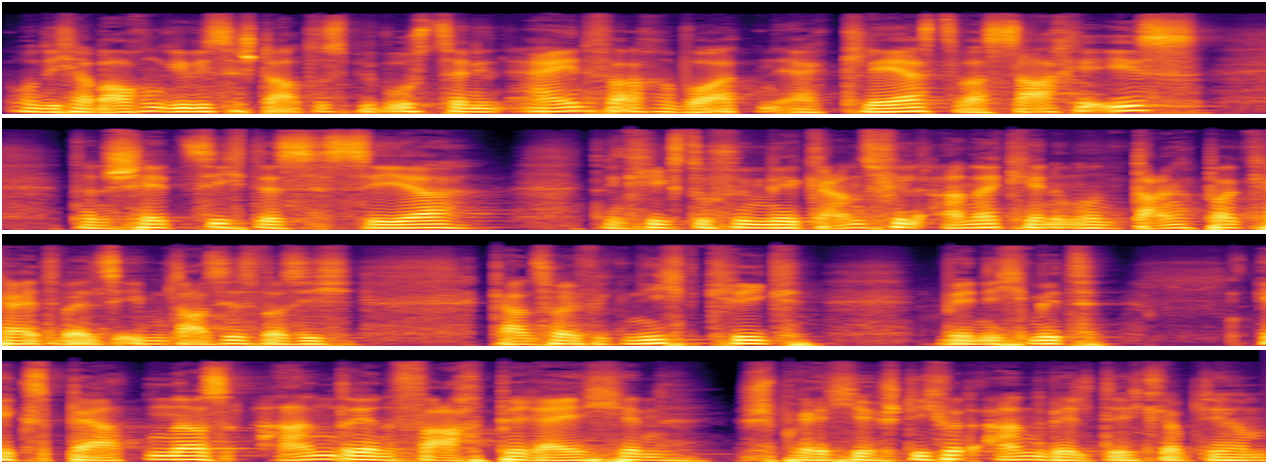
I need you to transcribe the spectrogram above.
und ich habe auch ein gewisses Statusbewusstsein, in einfachen Worten erklärst, was Sache ist, dann schätze ich das sehr, dann kriegst du für mir ganz viel Anerkennung und Dankbarkeit, weil es eben das ist, was ich ganz häufig nicht kriege, wenn ich mit Experten aus anderen Fachbereichen spreche. Stichwort Anwälte. Ich glaube, die haben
